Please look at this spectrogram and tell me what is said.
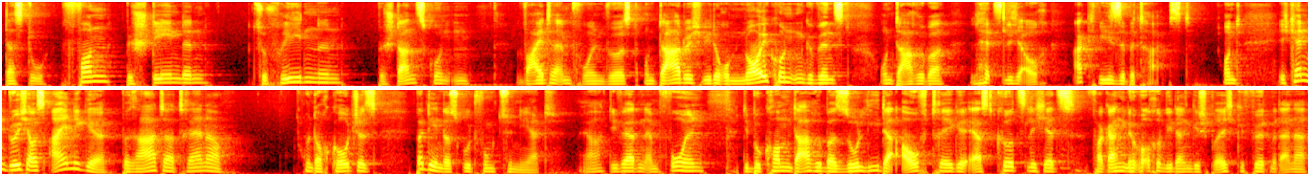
dass du von bestehenden, zufriedenen Bestandskunden weiterempfohlen wirst und dadurch wiederum Neukunden gewinnst und darüber letztlich auch Akquise betreibst. Und ich kenne durchaus einige Berater, Trainer und auch Coaches, bei denen das gut funktioniert. Ja, die werden empfohlen, die bekommen darüber solide Aufträge. Erst kürzlich jetzt, vergangene Woche, wieder ein Gespräch geführt mit einer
